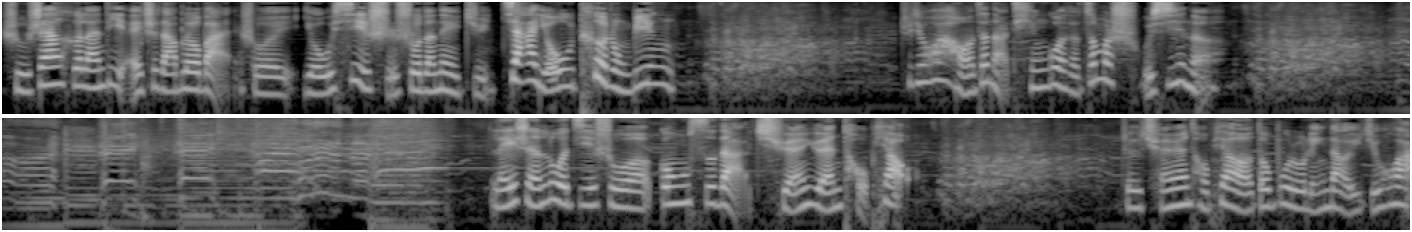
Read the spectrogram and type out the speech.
蜀山荷兰弟 H W 版说游戏时说的那句“加油，特种兵”，这句话好像在哪听过，咋这么熟悉呢？雷神洛基说：“公司的全员投票，这个全员投票都不如领导一句话。”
